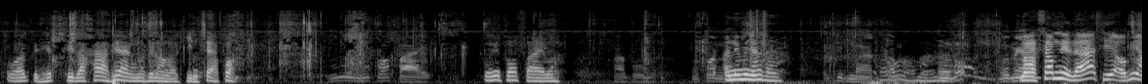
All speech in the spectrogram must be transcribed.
เพราะว่ามันเป็นเห็ดที่ราคาแพงเนาะพี่น้องก็กินแซ่บพอนี่นี่ให้พ่อไปเอ้ยพอไฟบ่ครับผมบางคนอันนี้มันหยังไงคิดมาครับเอามาเออเออแม่หมากซ้ำนี่ละที่เอาเมีย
